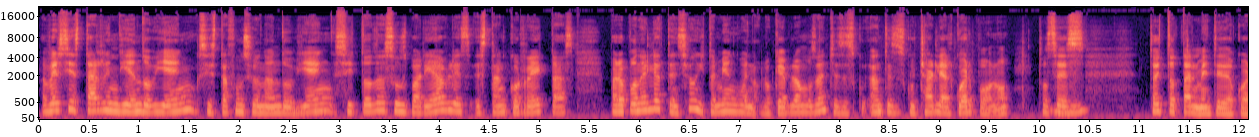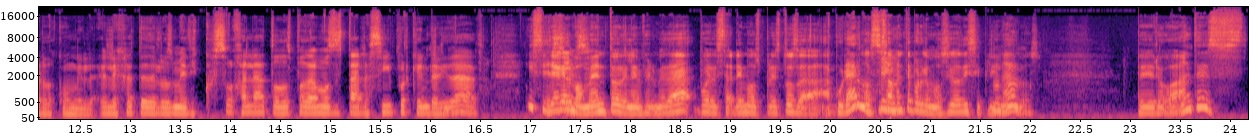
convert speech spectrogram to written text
a ver si está rindiendo bien, si está funcionando bien, si todas sus variables están correctas, para ponerle atención y también, bueno, lo que hablamos antes, antes de escucharle al cuerpo, ¿no? Entonces, Estoy totalmente de acuerdo con el alejate de los médicos. Ojalá todos podamos estar así porque en realidad... Y si llega el momento de la enfermedad, pues estaremos prestos a, curarnos, justamente porque hemos sido disciplinados. Pero antes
